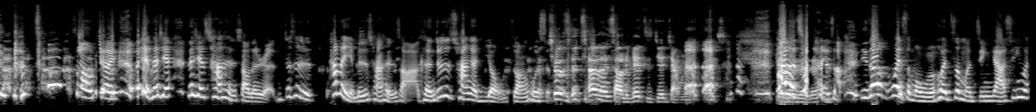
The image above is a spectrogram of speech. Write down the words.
照片，而且那些那些穿很少的人，就是他们也不是穿很少啊，可能就是穿个泳装或什么，就是穿很少，你可以直接讲没有关系。他们穿很少，你知道为什么我们会这么惊讶？是因为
